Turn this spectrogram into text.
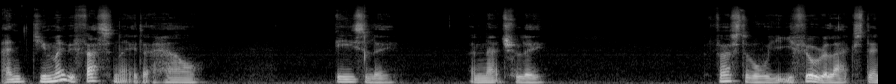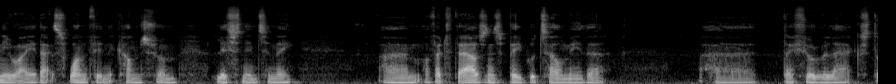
And you may be fascinated at how easily and naturally, first of all, you feel relaxed anyway. That's one thing that comes from listening to me. Um, I've had thousands of people tell me that uh, they feel relaxed.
